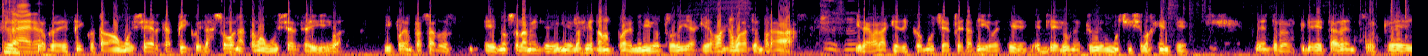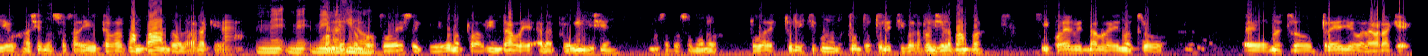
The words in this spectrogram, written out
Creo que de Pico estábamos muy cerca, Pico y la zona estamos muy cerca y bueno, y pueden pasar eh, no solamente venir los días, también pueden venir otro día que arrancamos la temporada. Y la verdad que con mucha expectativa, este, este lunes tuvimos muchísima gente dentro de los piletas, dentro del predio, haciendo sosaditos, acampando, la verdad que me, me, me imagino por todo eso y que uno pueda brindarle a la provincia, nosotros somos los lugares turísticos, uno de los puntos turísticos de la provincia de La Pampa, y poder brindarle nuestro eh, nuestro predio, la verdad que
